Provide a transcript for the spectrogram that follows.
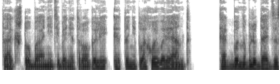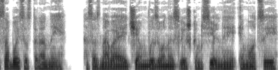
так, чтобы они тебя не трогали, это неплохой вариант. Как бы наблюдать за собой со стороны, осознавая, чем вызваны слишком сильные эмоции,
